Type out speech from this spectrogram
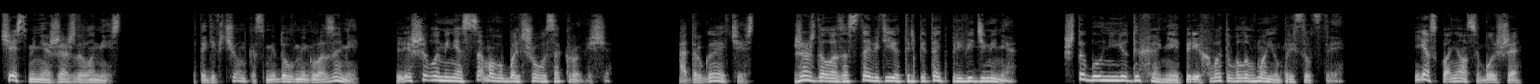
Часть меня жаждала месть. Эта девчонка с медовыми глазами лишила меня самого большого сокровища. А другая часть жаждала заставить ее трепетать при виде меня, чтобы у нее дыхание перехватывало в моем присутствии. Я склонялся больше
